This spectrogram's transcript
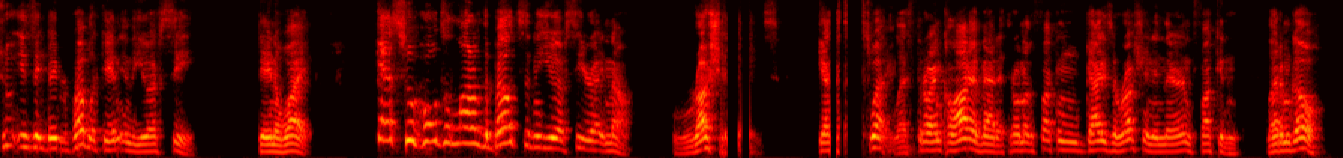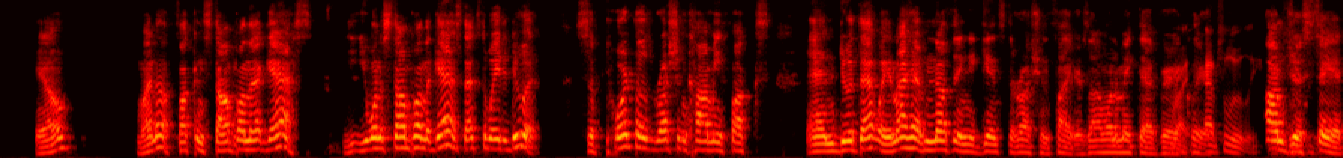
who is a big Republican in the UFC? Dana White. Guess who holds a lot of the belts in the UFC right now? Russians. Guess what? Let's throw Ankalaev at it. Throw another fucking guy's a Russian in there and fucking let him go. You know? Why not? Fucking stomp on that gas. You, you want to stomp on the gas? That's the way to do it. Support those Russian commie fucks and do it that way. And I have nothing against the Russian fighters. I want to make that very Right, clear. absolutely. I'm absolutely. just saying.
